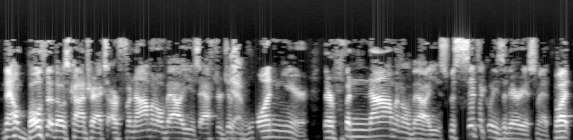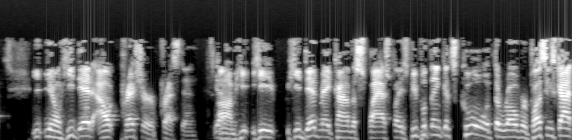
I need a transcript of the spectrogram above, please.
Now both of those contracts are phenomenal values after just yeah. one year. They're phenomenal values, specifically Za'Darius Smith. But you, you, know, he did out pressure Preston. Yeah. Um, he, he, he did make kind of the splash plays. People think it's cool with the rover. Plus he's got,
